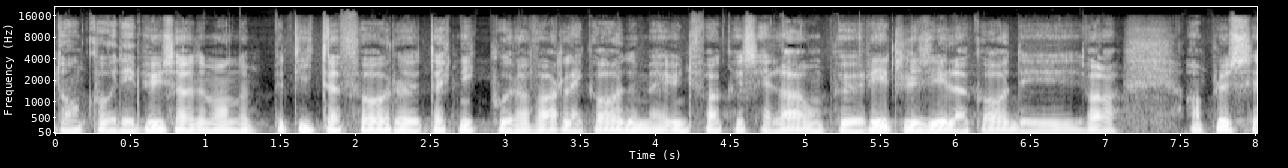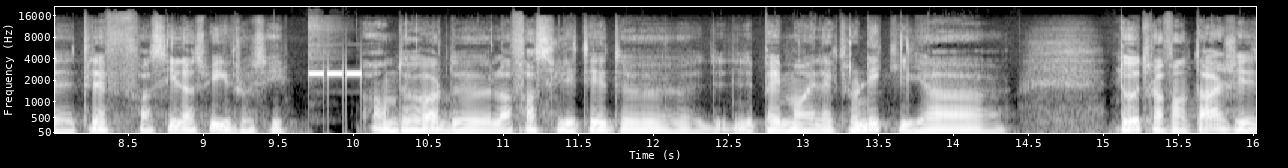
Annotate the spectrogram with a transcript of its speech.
Donc au début, ça demande un petit effort euh, technique pour avoir les codes, mais une fois que c'est là, on peut réutiliser la code. En plus, c'est très facile à suivre aussi. En dehors de la facilité de, paiement électronique, il y a d'autres avantages et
